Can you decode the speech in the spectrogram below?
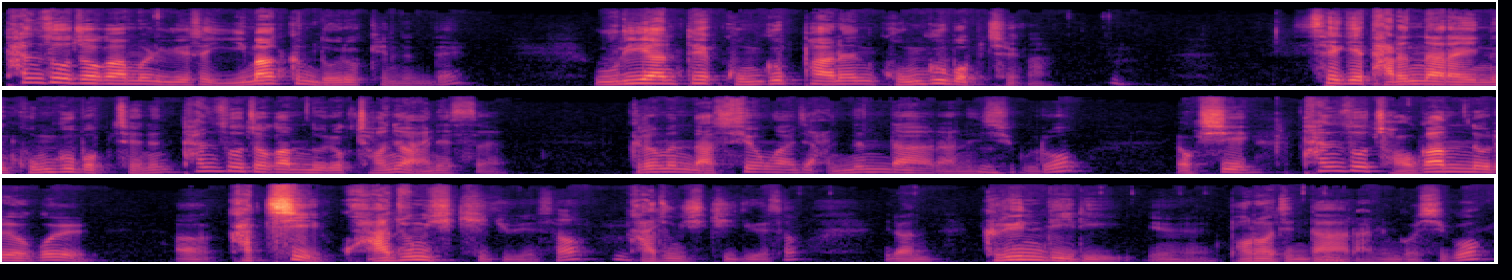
탄소 저감을 위해서 이만큼 노력했는데 우리한테 공급하는 공급업체가 세계 다른 나라에 있는 공급업체는 탄소 저감 노력 전혀 안 했어요. 그러면 나 수용하지 않는다라는 식으로 역시 탄소 저감 노력을 어, 같이 과중시키기 위해서 가중시키기 위해서 이런 Green Deal이 예, 벌어진다라는 것이고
